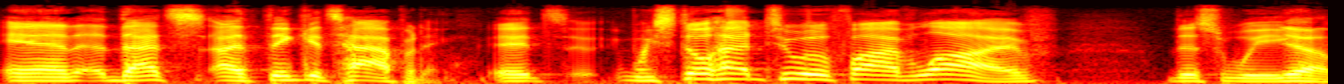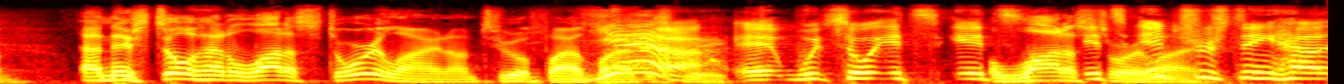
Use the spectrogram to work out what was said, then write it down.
and that's I think it's happening. It's we still had 205 live this week. Yeah. And they still had a lot of storyline on 205 Live Yeah, this week. it so it's it's A lot of it's interesting how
